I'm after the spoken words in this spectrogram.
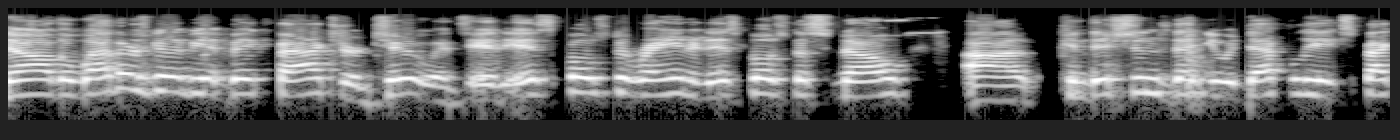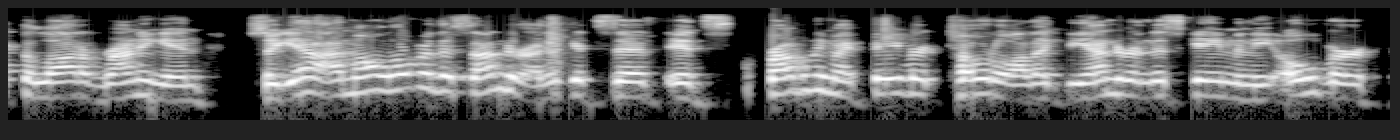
No, the weather is going to be a big factor too. It's it is supposed to rain. It is supposed to snow. Uh, conditions that you would definitely expect a lot of running in. So yeah, I'm all over this under. I think it's uh, it's probably my favorite total. I like the under in this game and the over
